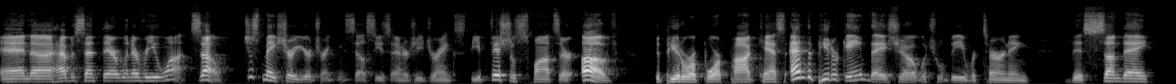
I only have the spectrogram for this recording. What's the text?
and uh, have it sent there whenever you want. So just make sure you're drinking Celsius Energy Drinks, the official sponsor of the Pewter Report podcast and the Pewter Game Day show, which will be returning this Sunday.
